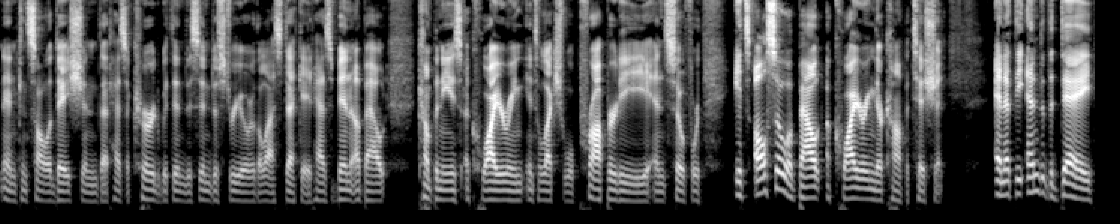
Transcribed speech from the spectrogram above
and consolidation that has occurred within this industry over the last decade has been about companies acquiring intellectual property and so forth. It's also about acquiring their competition. And at the end of the day,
